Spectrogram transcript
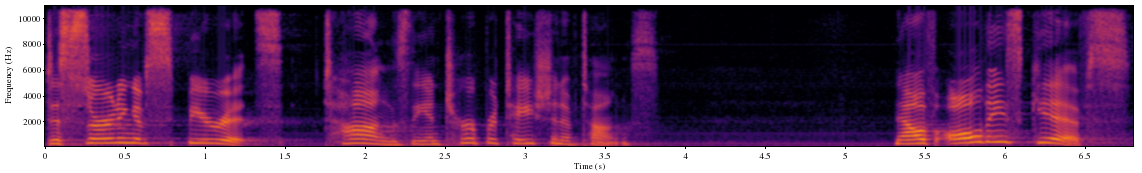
discerning of spirits, tongues, the interpretation of tongues. Now, if all these gifts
